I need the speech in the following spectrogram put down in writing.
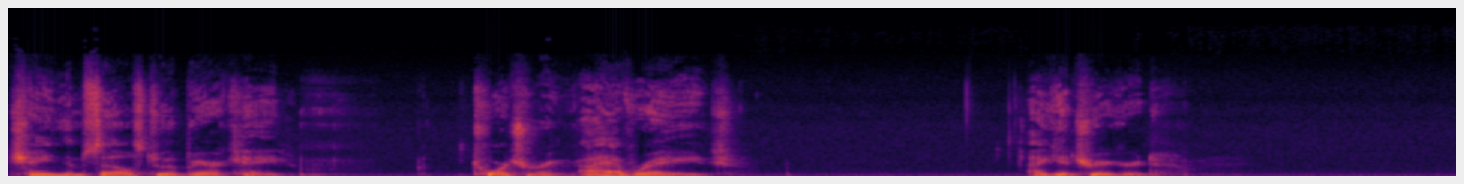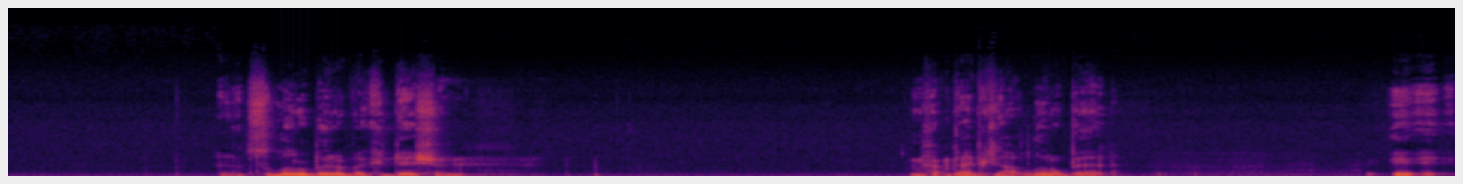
chained themselves to a barricade. Torturing. I have rage. I get triggered. It's a little bit of a condition. Maybe not a little bit. It,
